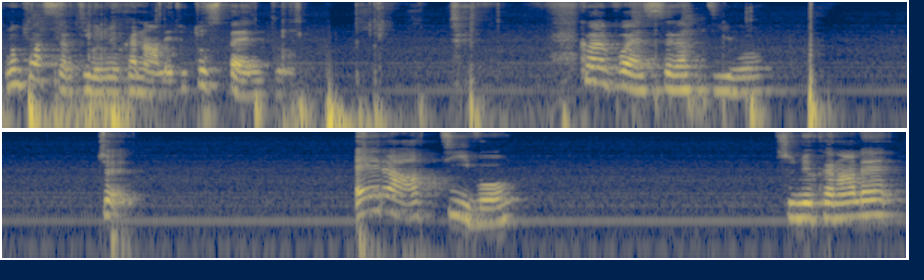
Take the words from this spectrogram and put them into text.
Non può essere attivo il mio canale, è tutto spento. Come può essere attivo? Cioè, era attivo? Sul mio canale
